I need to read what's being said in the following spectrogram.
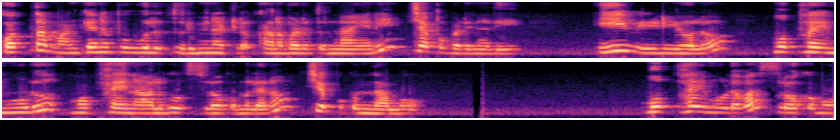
కొత్త మంకెన పువ్వులు తురిమినట్లు కనబడుతున్నాయని చెప్పబడినది. ఈ వీడియోలో ముప్పై మూడు ముప్పై నాలుగు శ్లోకములను చెప్పుకుందాము. ముప్పై మూడవ శ్లోకము.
